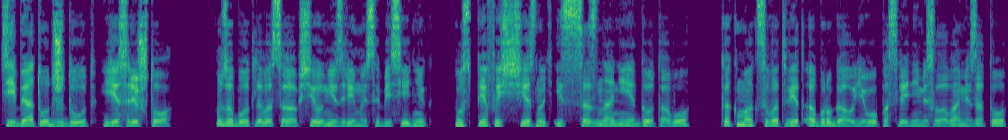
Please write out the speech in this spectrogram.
Тебя тут ждут, если что», заботливо сообщил незримый собеседник, успев исчезнуть из сознания до того, как Макс в ответ обругал его последними словами за то,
